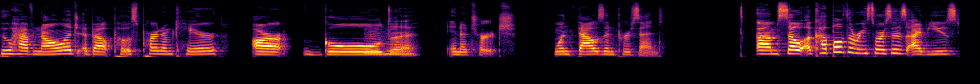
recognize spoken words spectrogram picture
who have knowledge about postpartum care are gold Mhm. in a church. 1000%. Um, so, a couple of the resources I've used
